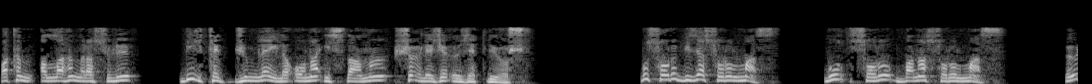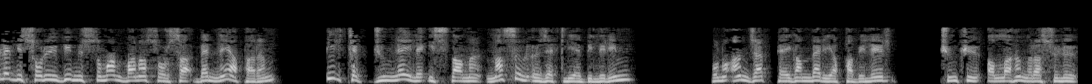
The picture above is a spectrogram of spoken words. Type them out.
Bakın Allah'ın Resulü bir tek cümleyle ona İslam'ı şöylece özetliyor. Bu soru bize sorulmaz. Bu soru bana sorulmaz. Böyle bir soruyu bir Müslüman bana sorsa ben ne yaparım? Bir tek cümleyle İslam'ı nasıl özetleyebilirim? Bunu ancak peygamber yapabilir. Çünkü Allah'ın Resulü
